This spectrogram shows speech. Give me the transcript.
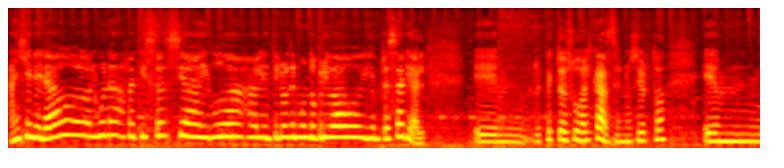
han generado algunas reticencias y dudas al interior del mundo privado y empresarial em, respecto de sus alcances, ¿no es cierto? Em,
